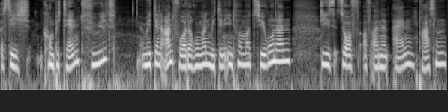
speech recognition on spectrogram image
sich kompetent fühlt, mit den Anforderungen, mit den Informationen, die so auf, auf einen einprasseln,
